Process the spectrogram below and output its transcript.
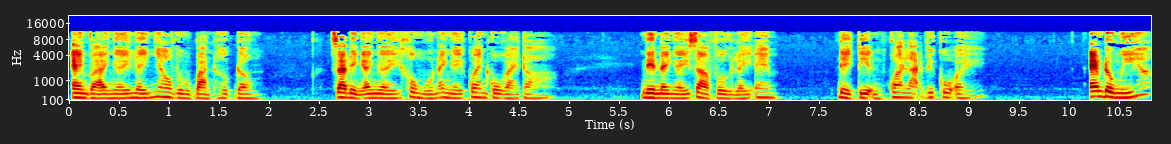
Em và anh ấy lấy nhau về một bản hợp đồng. Gia đình anh ấy không muốn anh ấy quen cô gái đó. Nên anh ấy giả vờ lấy em để tiện qua lại với cô ấy. Em đồng ý á?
